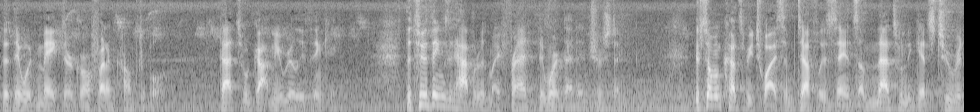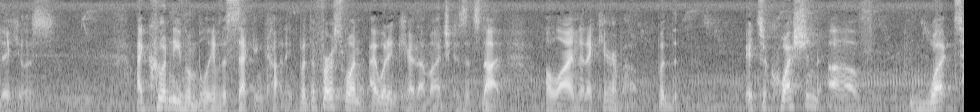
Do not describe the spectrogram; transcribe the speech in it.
that they would make their girlfriend uncomfortable. That's what got me really thinking. The two things that happened with my friend, they weren't that interesting. If someone cuts me twice, I'm definitely saying something. That's when it gets too ridiculous. I couldn't even believe the second cutting. But the first one, I wouldn't care that much because it's not a line that I care about. But the, it's a question of what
